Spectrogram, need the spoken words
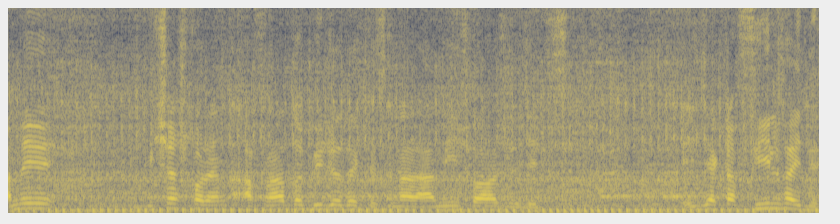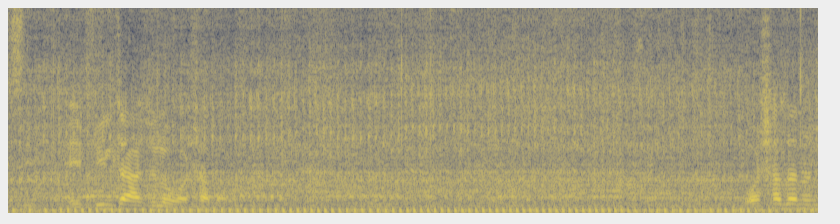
আমি বিশ্বাস করেন, আপনারা তো ভিডিও দেখতেছেন আর আমি সরাসরি দেখতেছি। এই যে একটা ফিল পাইতেছি, এই ফিলটা আসলে অসাধারণ। অসাধারণ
